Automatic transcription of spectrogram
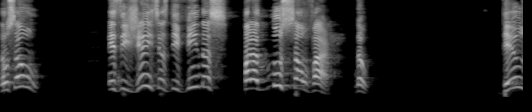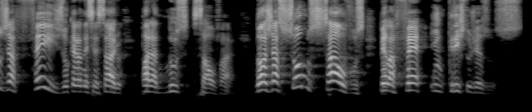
não são exigências divinas para nos salvar. Não. Deus já fez o que era necessário para nos salvar. Nós já somos salvos pela fé em Cristo Jesus.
